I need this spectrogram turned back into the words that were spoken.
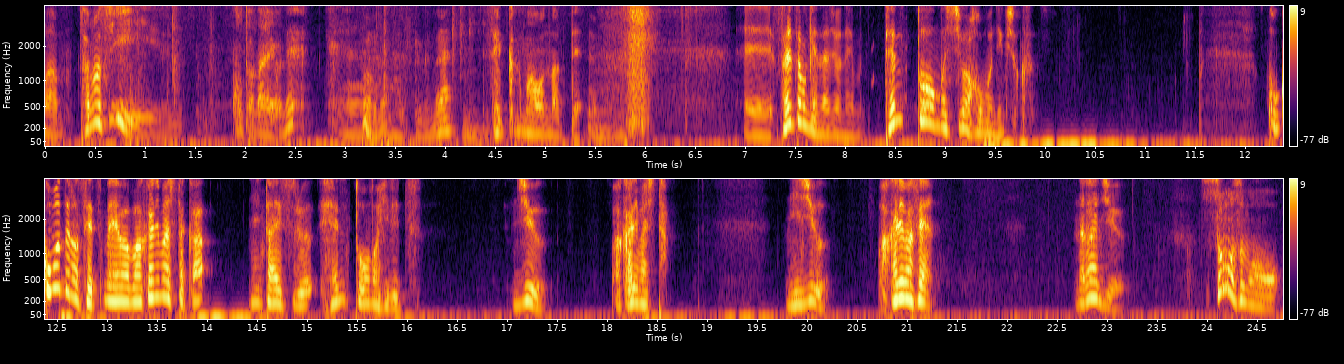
まあ楽しいことはないよね。そうなんですけどね。せっかく魔王になって、えー埼玉県ラジオネームテントウムシはほぼ肉食。ここまでの説明は分かりましたか？に対する返答の比率。10分かりました。20分かりません。70そもそも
